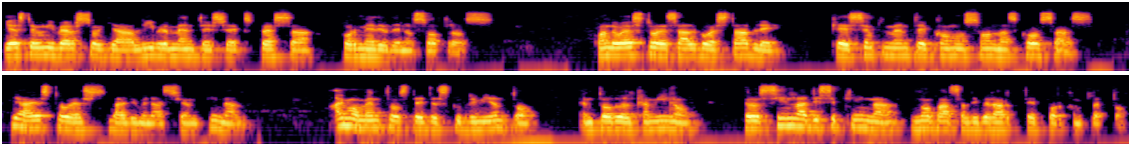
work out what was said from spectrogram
Y este universo ya libremente se expresa por medio de nosotros. Cuando esto es algo estable, que es simplemente como son las cosas, ya esto es la iluminación final. Hay momentos de descubrimiento en todo el camino, pero sin la disciplina no vas a liberarte por completo.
